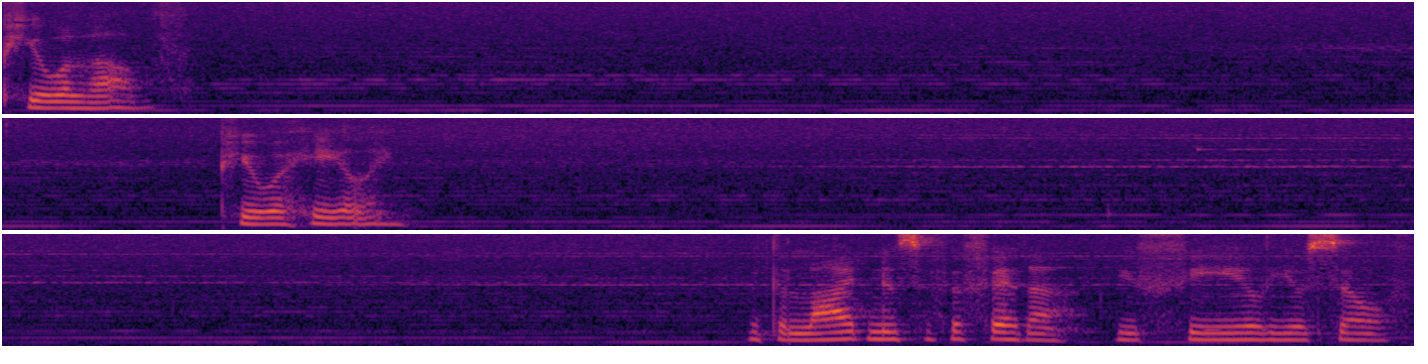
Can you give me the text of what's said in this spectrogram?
Pure love. Pure healing. With the lightness of a feather, you feel yourself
